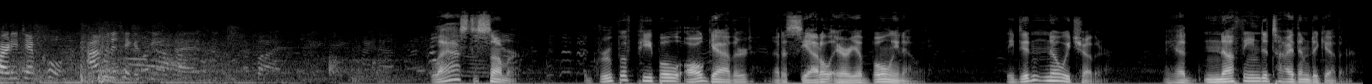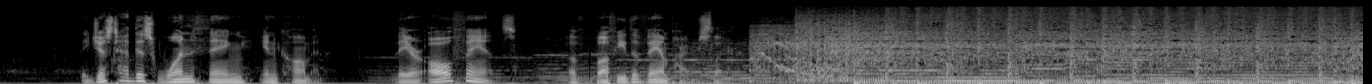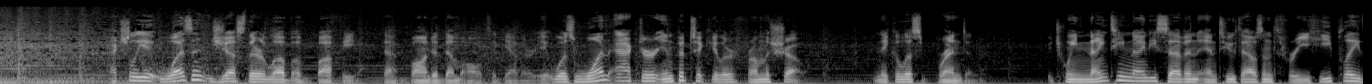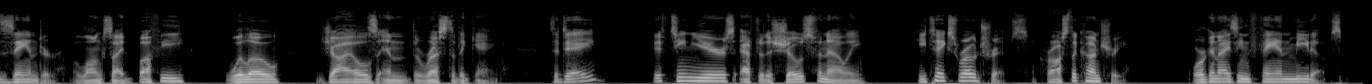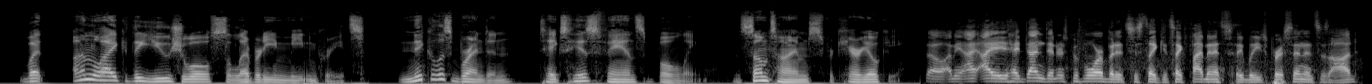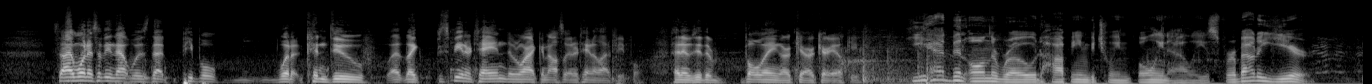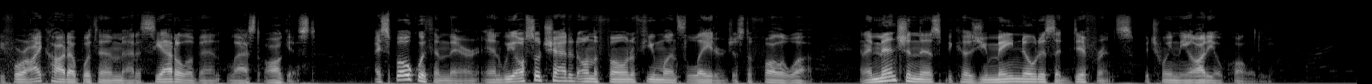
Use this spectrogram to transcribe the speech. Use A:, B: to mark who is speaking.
A: party jam. Cool. I'm gonna take a seat.
B: Last summer, a group of people all gathered at a Seattle area bowling alley. They didn't know each other, they had nothing to tie them together. They just had this one thing in common they are all fans of Buffy the Vampire Slayer. Actually, it wasn't just their love of Buffy that bonded them all together. It was one actor in particular from the show, Nicholas Brendon. Between 1997 and 2003, he played Xander alongside Buffy, Willow, Giles, and the rest of the gang. Today, 15 years after the show's finale, he takes road trips across the country, organizing fan meetups. But unlike the usual celebrity meet and greets, Nicholas Brendon takes his fans bowling, and sometimes for karaoke.
C: So I mean, I, I had done dinners before, but it's just like it's like five minutes with each person. And it's just odd. So I wanted something that was that people would can do, like just be entertained, and where I can also entertain a lot of people. And it was either bowling or, or karaoke.
B: He had been on the road hopping between bowling alleys for about a year before I caught up with him at a Seattle event last August. I spoke with him there, and we also chatted on the phone a few months later just to follow up. And I mention this because you may notice a difference between the audio quality.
